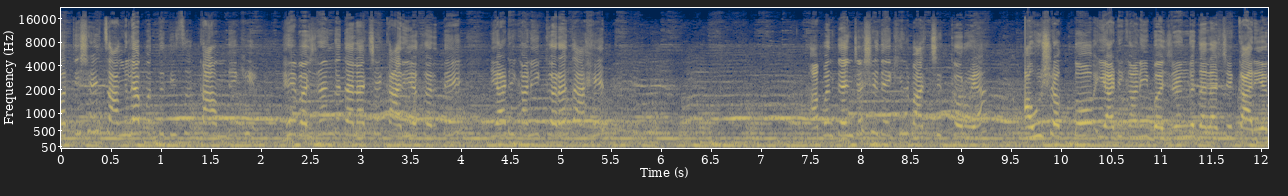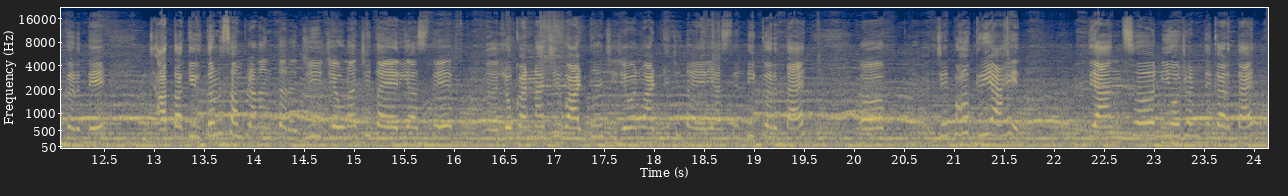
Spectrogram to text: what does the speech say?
अतिशय चांगल्या पद्धतीचं काम देखील हे बजरंग दलाचे कार्यकर्ते या ठिकाणी करत आहेत. आपण त्यांच्याशी देखील बातचीत करूया. पाहू शकतो या ठिकाणी बजरंग दलाचे कार्यकर्ते आता कीर्तन संपल्यानंतर जी जेवणाची तयारी असते लोकांना जी वाढण्याची जेवण वाढण्याची तयारी असते ती करतायत. जे भाकरी आहेत त्यांचं नियोजन ते करतायत.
